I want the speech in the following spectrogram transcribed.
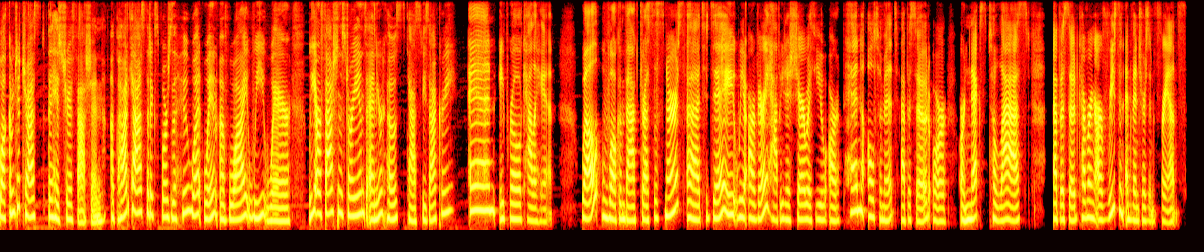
Welcome to Dressed, the History of Fashion, a podcast that explores the who, what, when of why we wear. We are fashion historians and your hosts, Cassidy Zachary and April Callahan. Well, welcome back, dress listeners. Uh, today, we are very happy to share with you our penultimate episode, or or next to last episode covering our recent adventures in France.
